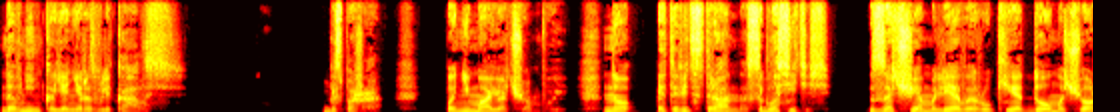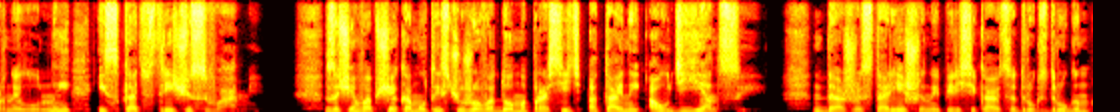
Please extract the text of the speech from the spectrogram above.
Давненько я не развлекалась. Госпожа, понимаю, о чем вы. Но это ведь странно, согласитесь. Зачем левой руке дома черной луны искать встречи с вами? Зачем вообще кому-то из чужого дома просить о тайной аудиенции? Даже старейшины пересекаются друг с другом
